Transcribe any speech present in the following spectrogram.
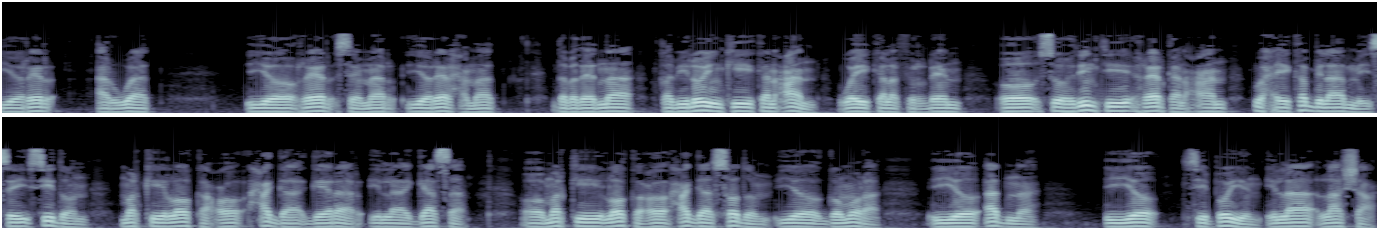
iyo reer arwaad iyo reer semar iyo reer xamaad dabadeedna qabiilooyinkii kancaan way kala firdheen oo soohdintii reer kancaan waxay ka bilaabmaysay sidon markii loo kaco xagga geeraar ilaa gasa oo markii loo kaco xagga sodom iyo gomora iyo adna iyo siboyin ilaa laashac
